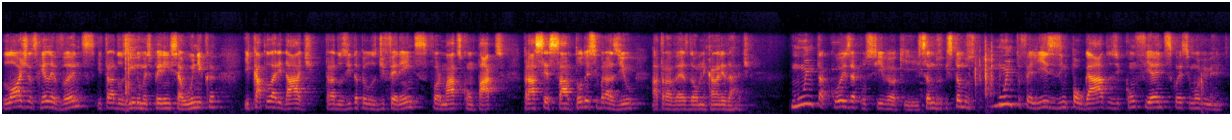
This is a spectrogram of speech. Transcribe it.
lojas relevantes e traduzindo uma experiência única, e capilaridade, traduzida pelos diferentes formatos compactos para acessar todo esse Brasil através da omnicanalidade. Muita coisa é possível aqui. Estamos, estamos muito felizes, empolgados e confiantes com esse movimento.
